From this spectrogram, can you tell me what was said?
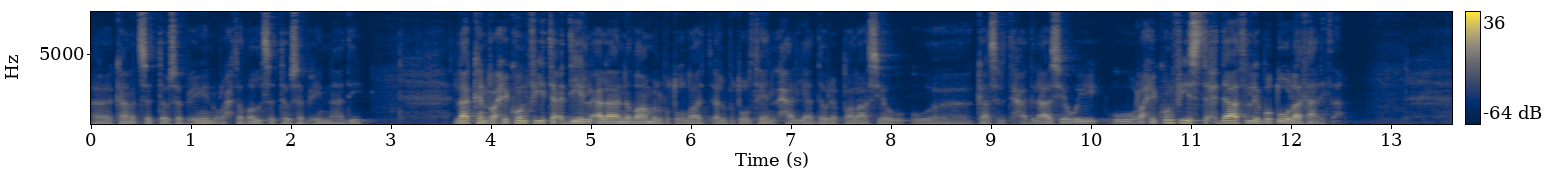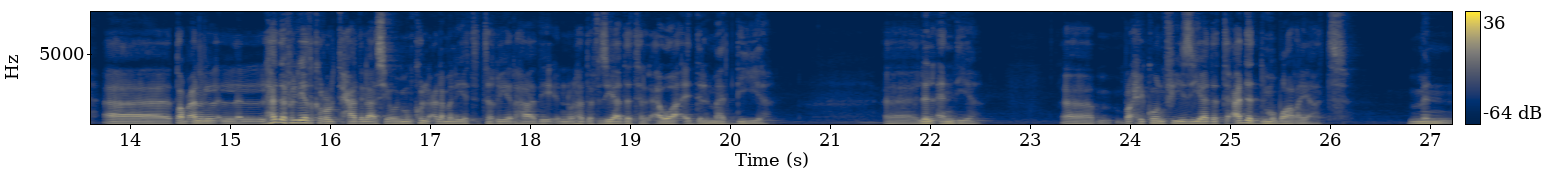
آه، كانت 76 وراح تظل 76 نادي. لكن راح يكون في تعديل على نظام البطولات البطولتين الحاليات دوري أبطال آسيا وكأس الاتحاد الآسيوي وراح يكون في استحداث لبطولة ثالثة. آه، طبعا ال- ال- الهدف اللي يذكره الاتحاد الآسيوي من كل عملية التغيير هذه إنه الهدف زيادة العوائد المادية آه، للأندية. آم، راح يكون في زيادة عدد مباريات من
